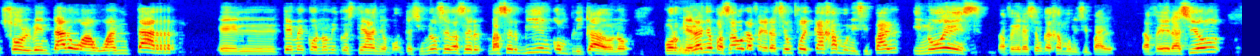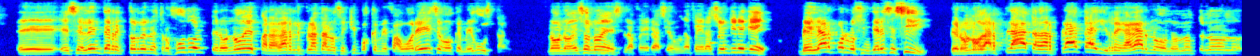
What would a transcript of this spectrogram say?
solventar o aguantar el tema económico este año, porque si no se va a hacer, va a ser bien complicado, ¿no? Porque Sí. el año pasado la federación fue caja municipal y no es la federación caja municipal. La federación eh, es el ente rector de nuestro fútbol, pero no es para darle plata a los equipos que me favorecen o que me gustan. No, no, eso no es la federación. La federación tiene que velar por los intereses, sí, pero no dar plata, dar plata y regalar, no, no, no, no, no,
